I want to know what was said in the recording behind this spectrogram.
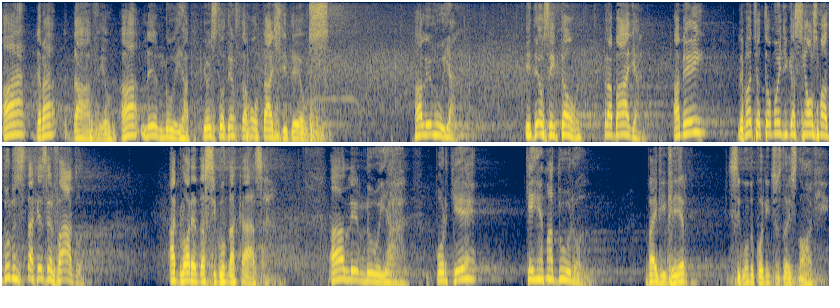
agradável. Aleluia. Eu estou dentro da vontade de Deus. Aleluia. E Deus então trabalha. Amém? Levante a tua mão e diga assim: aos maduros está reservado a glória da segunda casa. Aleluia. Porque quem é maduro vai viver, segundo Coríntios 2:9,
